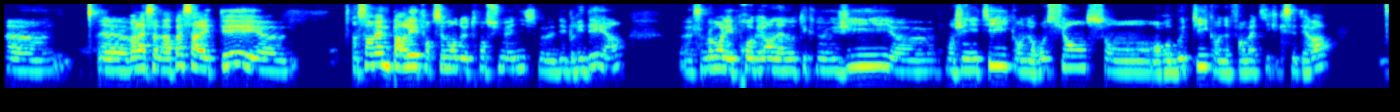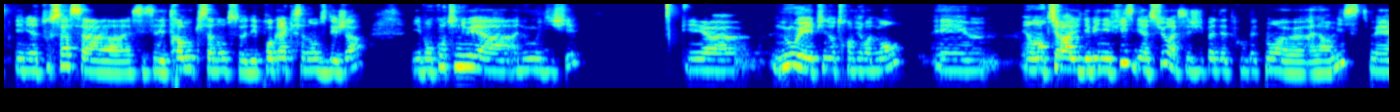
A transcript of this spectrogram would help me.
voilà, ça ne va pas s'arrêter sans même parler forcément de transhumanisme débridé, hein, euh, simplement les progrès en nanotechnologie, euh, en génétique, en neurosciences, en, robotique, en informatique, etc. Et eh bien tout ça, ça c'est des travaux qui s'annoncent, des progrès qui s'annoncent déjà. Ils vont continuer à, nous modifier. Et euh, nous et puis notre environnement. Et, on en tirera des bénéfices, bien sûr. Il ne s'agit pas d'être complètement alarmiste, mais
